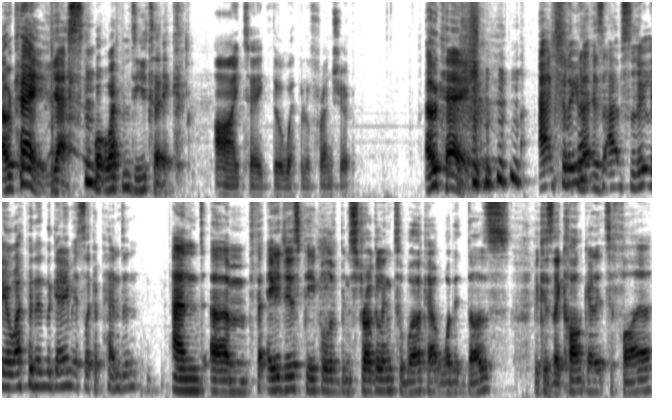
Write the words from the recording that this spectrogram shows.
Okay, yes. what weapon do you take? I take the weapon of friendship. Okay. Actually, that is absolutely a weapon in the game. It's like a pendant. And um, for ages, people have been struggling to work out what it does because they can't get it to fire.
